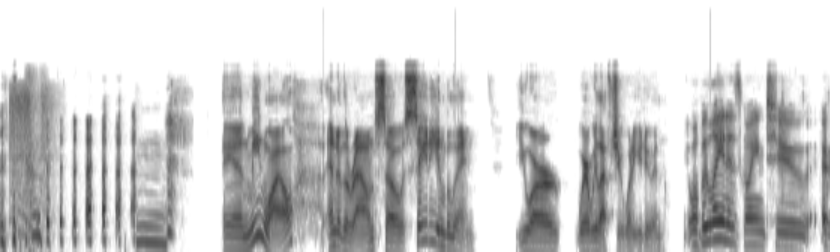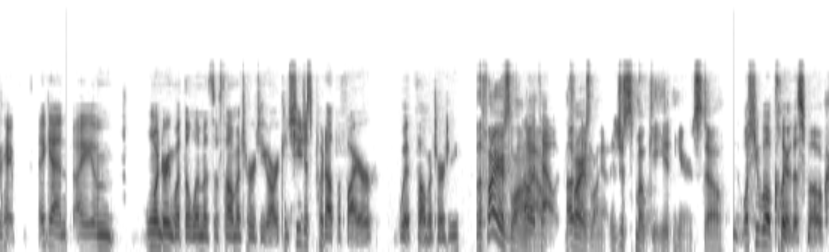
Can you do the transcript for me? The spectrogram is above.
Hmm. And meanwhile, end of the round. So Sadie and Boulain, you are where we left you. What are you doing? Well, Boulain is going to. Okay, again, I am wondering what the limits of thaumaturgy are. Can she just put out the fire with thaumaturgy? The fire's long out. Oh, out. it's out. The Okay. fire's long out. It's just smoky in here still. Well, she will clear the smoke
